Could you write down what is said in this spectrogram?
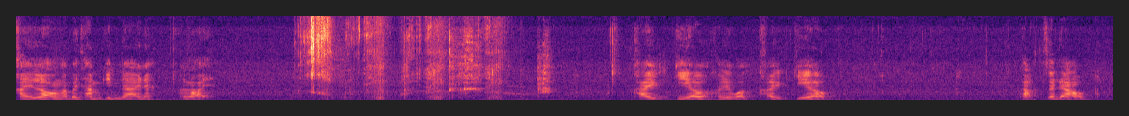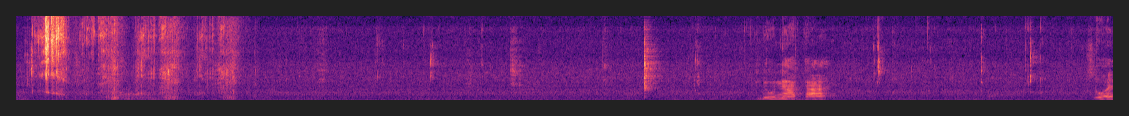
ใครลองเอาไปทำกินได้นะ อร่อย ไข่เจียวเขาเรียกว่าไข่เจียว ผักสะเดา ดูหน้าตา สวย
